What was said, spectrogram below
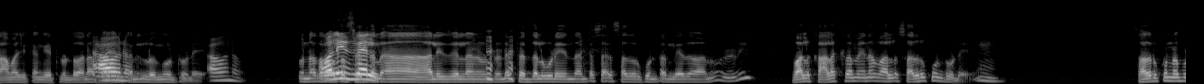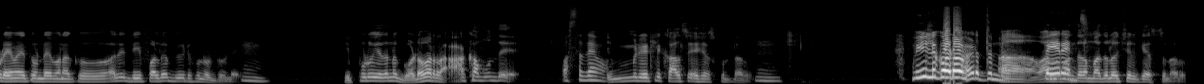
సామాజికంగా ఎట్లుంటుందో అని అవును. భయానికి లొంగి ఉంటుండే. అవును. ఉన్న వెల్. అని ఉంటుండే. పెద్దలు కూడా ఏంటంటే సరే చదువుకుంటారు లేదో అని వాళ్ళు కాలక్రమేణా వాళ్ళు చదువుకుంటుండే చదువుకున్నప్పుడు ఏమైతుండే మనకు? అది డిఫాల్ట్గా బ్యూటిఫుల్ ఉంటుండే. ఇప్పుడు ఏదైనా గొడవ రాకముందే వస్తదేమో. ఇమ్మీడియట్లీ కాల్స్ చేసేసుకుంటారు. వీళ్ళు ఆ, పెడుతున్నారు. మధ్యలో చిరికేస్తున్నారు.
